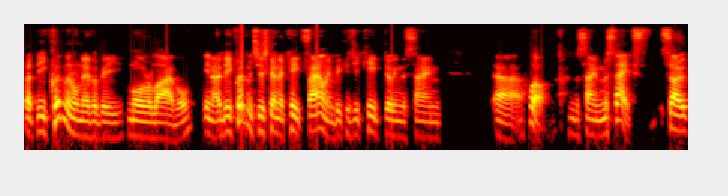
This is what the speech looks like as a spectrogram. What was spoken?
but the equipment will never be more reliable. You know, the equipment's just going to keep failing because you keep doing the same uh, well, the same mistakes. So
